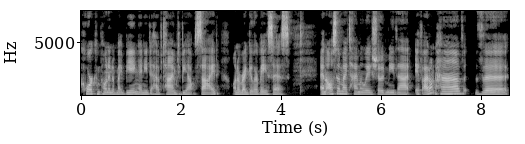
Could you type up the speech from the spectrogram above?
core component of my being. I need to have time to be outside on a regular basis. And also, my time away showed me that if I don't have the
